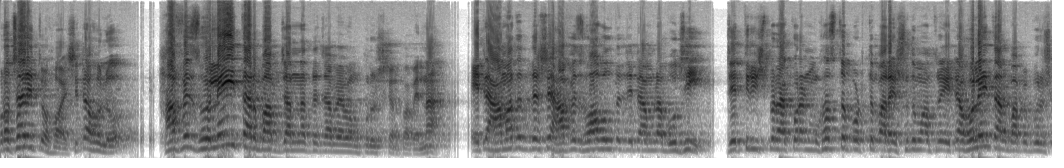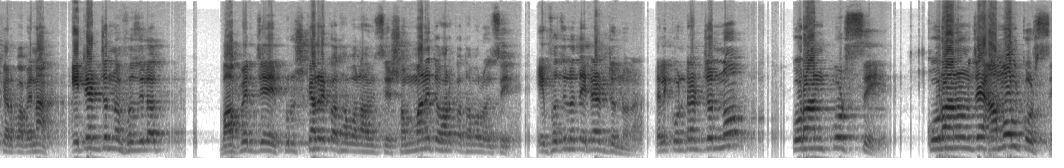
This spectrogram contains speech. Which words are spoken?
প্রচারিত হয়, সেটা হলো, হাফেজ হলেই তার বাপ জান্নাতে যাবে এবং পুরস্কার পাবে। না, এটা আমাদের দেশে হাফেজ হওয়া বলতে যেটা আমরা বুঝি, যে ত্রিশ পারা কোরআন মুখস্থ পড়তে পারে, শুধুমাত্র এটা হলেই তার বাপে পুরস্কার পাবে। না, এটার জন্য ফজিলত, বাপের যে পুরস্কারের কথা বলা হয়েছে, সম্মানিত হওয়ার কথা বলা হয়েছে, এই ফজিলত এটার জন্য না। তাহলে কোনটার জন্য? কোরআন পড়ছে, কোরআন অনুযায়ী আমল করছে।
